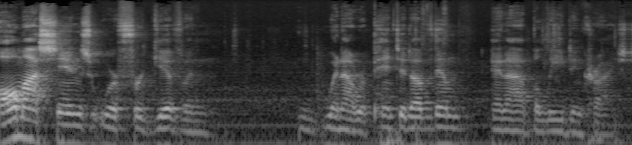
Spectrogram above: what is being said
all my sins were forgiven when I repented of them and I believed in Christ.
